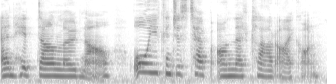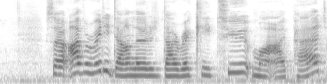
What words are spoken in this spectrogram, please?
and hit download now. Or you can just tap on that cloud icon. So I've already downloaded directly to my iPad.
